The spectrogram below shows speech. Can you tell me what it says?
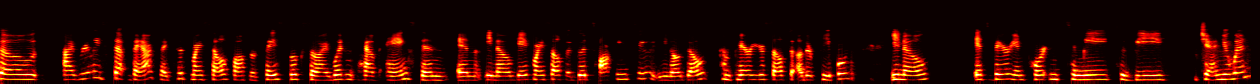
So I really stepped back. I took myself off of Facebook so I wouldn't have angst and and you know, gave myself a good talking to, you know, don't compare yourself to other people. You know, it's very important to me to be genuine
